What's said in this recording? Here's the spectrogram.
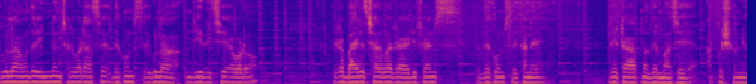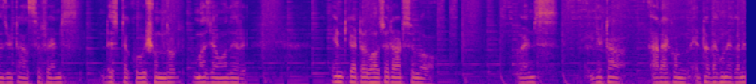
এগুলো আমাদের ইন্ডিয়ান সার্ভারে আছে। দেখুন এগুলা দিয়ে দিচ্ছে আবারও। এটা বাইরের সার্ভারের আইডি ফ্রেন্ডস, তো দেখুন, সেখানে যেটা আপনাদের মাঝে আকর্ষণীয় যেটা আছে ফ্রেন্ডস, ড্রেসটা খুবই সুন্দর। মাঝে আমাদের ইন্ডিকেটার ভাউচার আসছিল ফ্রেন্ডস, যেটা, আর এখন এটা দেখুন, এখানে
